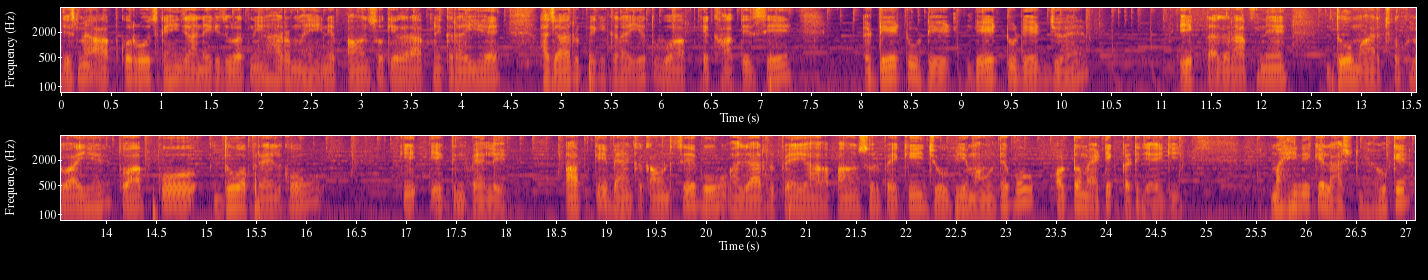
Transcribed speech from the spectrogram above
जिसमें आपको रोज़ कहीं जाने की ज़रूरत नहीं, हर महीने पाँच सौ की अगर आपने कराई है, हज़ार रुपये की कराई है तो वो आपके खाते से day to date date to date जो है, एक अगर आपने दो मार्च को खुलवाई है तो आपको दो अप्रैल को के एक दिन पहले आपके बैंक अकाउंट से वो हज़ार रुपये या पाँच सौ रुपये की जो भी अमाउंट है, वो ऑटोमेटिक कट जाएगी। महीने के लास्ट में ओके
